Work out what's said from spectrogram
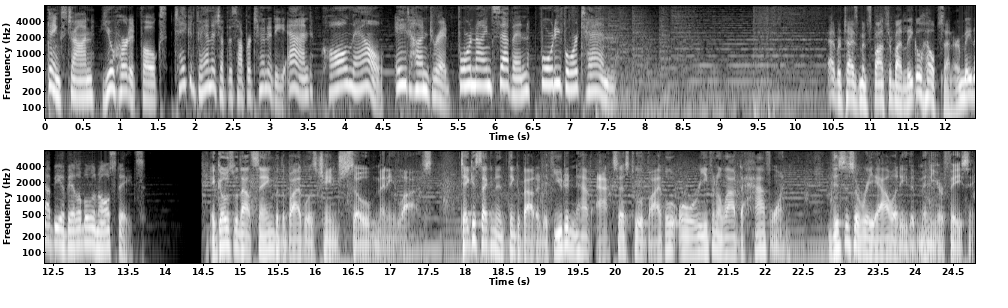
Thanks, John. You heard it, folks. Take advantage of this opportunity and call now. 800 497 4410. Advertisement sponsored by Legal Help Center may not be available in all states. It goes without saying, but the Bible has changed so many lives. Take a second and think about it. If you didn't have access to a Bible or were even allowed to have one, this is a reality that many are facing.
